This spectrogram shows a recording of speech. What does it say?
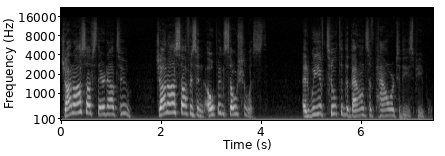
Jon Ossoff's there now too. Jon Ossoff is an open socialist. And we have tilted the balance of power to these people.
